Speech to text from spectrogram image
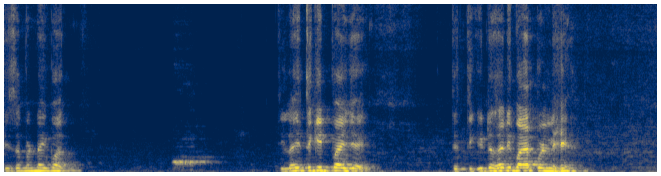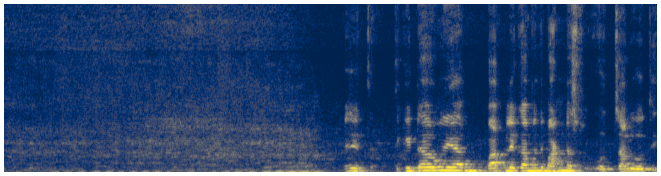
तिचं म्हणणं नाही बघ. तिलाही तिकीट पाहिजे. ते तिकिटासाठी बाहेर पडले. म्हणजे तिकिटावर या बापलेखामध्ये भांडणं चालू होती.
